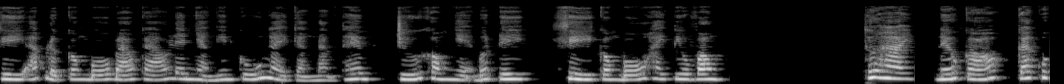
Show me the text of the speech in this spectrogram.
khi áp lực công bố báo cáo lên nhà nghiên cứu ngày càng nặng thêm chứ không nhẹ bớt đi khi công bố hay tiêu vong. Thứ hai, nếu có, các quốc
